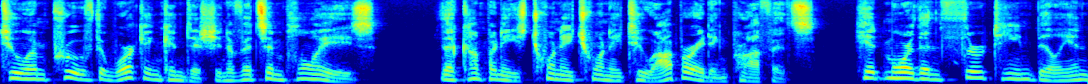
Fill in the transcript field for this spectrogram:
to improve the working condition of its employees. The company's 2022 operating profits hit more than $13 billion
